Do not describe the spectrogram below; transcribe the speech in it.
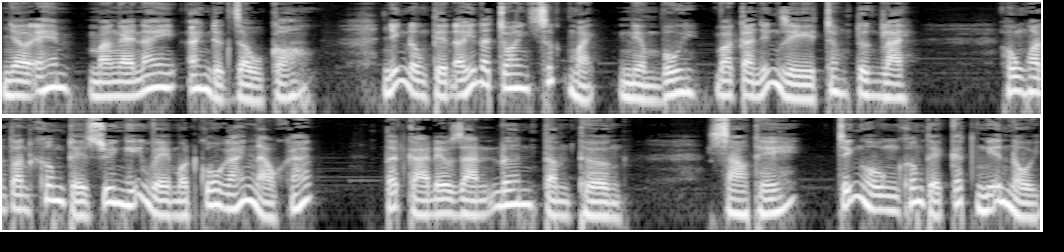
nhờ em mà ngày nay anh được giàu có. Những đồng tiền ấy đã cho anh sức mạnh, niềm vui và cả những gì trong tương lai. Hùng hoàn toàn không thể suy nghĩ về một cô gái nào khác tất cả đều giản đơn tầm thường. Sao thế? Chính Hùng không thể cất nghĩa nổi.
